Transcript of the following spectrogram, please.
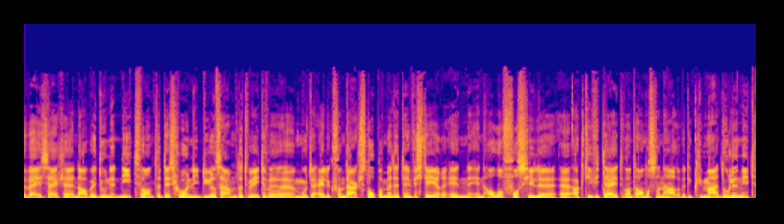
wij zeggen, nou, wij doen het niet, want het is gewoon niet duurzaam. Dat weten we. We moeten eigenlijk vandaag stoppen met het investeren in, in alle fossiele activiteiten, want anders dan halen we de klimaatdoelen niet.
